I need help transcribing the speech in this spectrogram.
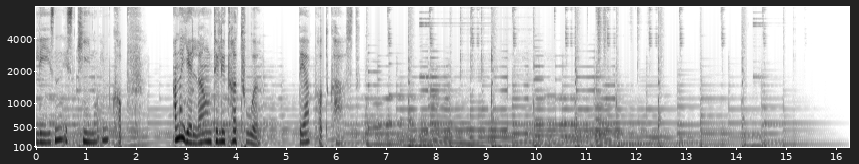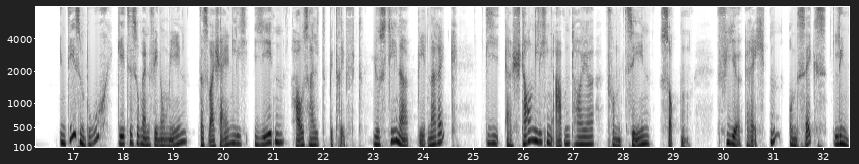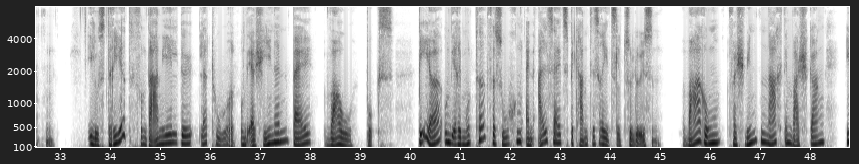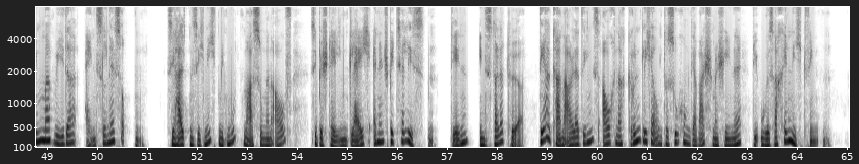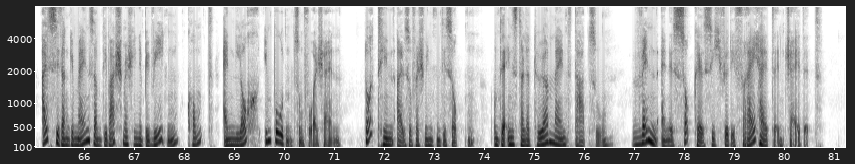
Lesen ist Kino im Kopf. Anna Jella und die Literatur. Der Podcast. In diesem Buch geht es um ein Phänomen, das wahrscheinlich jeden Haushalt betrifft. Justina Bednarek, die erstaunlichen Abenteuer von zehn Socken, vier rechten und sechs linken. Illustriert von Daniel de Latour und erschienen bei Wow Books. Bea und ihre Mutter versuchen ein allseits bekanntes Rätsel zu lösen. Warum verschwinden nach dem Waschgang immer wieder einzelne Socken? Sie halten sich nicht mit Mutmaßungen auf, sie bestellen gleich einen Spezialisten, den Installateur. Der kann allerdings auch nach gründlicher Untersuchung der Waschmaschine die Ursache nicht finden. Als sie dann gemeinsam die Waschmaschine bewegen, kommt ein Loch im Boden zum Vorschein. Dorthin also verschwinden die Socken. Und der Installateur meint dazu, wenn eine Socke sich für die Freiheit entscheidet,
